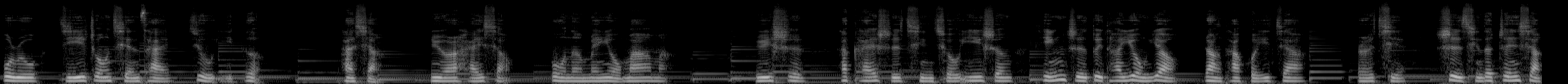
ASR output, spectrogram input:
不如集中钱财救一个。他想，女儿还小，不能没有妈妈。于是他开始请求医生停止对他用药，让他回家，而且事情的真相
